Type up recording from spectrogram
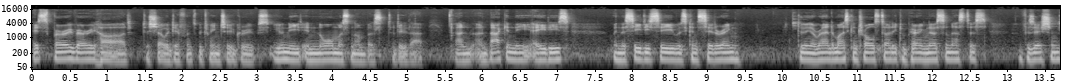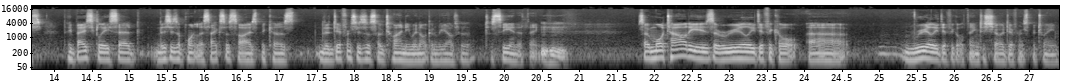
it's very, very hard to show a difference between two groups. You need enormous numbers to do that. And, and back in the 80s, when the CDC was considering doing a randomized control study comparing nurse anesthetists and physicians, they basically said this is a pointless exercise because the differences are so tiny, we're not going to be able to, to see anything. Mm-hmm. So mortality is a really difficult, uh, really difficult thing to show a difference between.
